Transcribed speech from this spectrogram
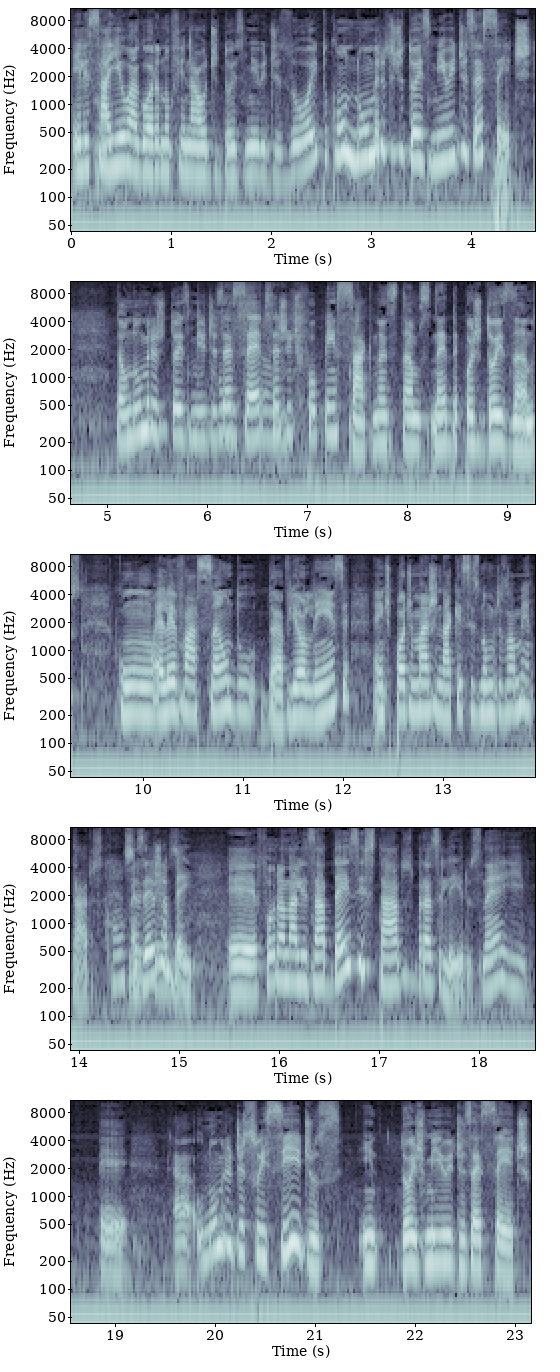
ele saiu agora no final de 2018 com números de 2017. Então, números de 2017, se a gente for pensar que nós estamos, né, depois de dois anos, com elevação do, da violência, a gente pode imaginar que esses números aumentaram. Com Mas certeza. veja bem, é, foram analisados 10 estados brasileiros, né? E é, a- o número de suicídios em 2017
